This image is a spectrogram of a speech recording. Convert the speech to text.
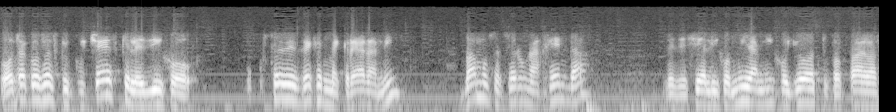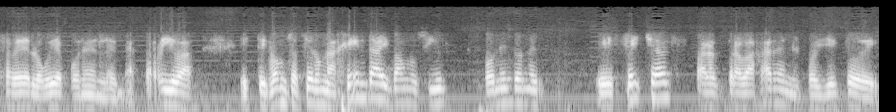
Otra cosa que escuché es que les dijo, ustedes déjenme crear a mí, vamos a hacer una agenda. Les decía al hijo, mira mi hijo, yo a tu papá vas a ver, lo voy a poner hasta arriba, este, vamos a hacer una agenda y vamos a ir poniéndole eh, fechas para trabajar en el proyecto de,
